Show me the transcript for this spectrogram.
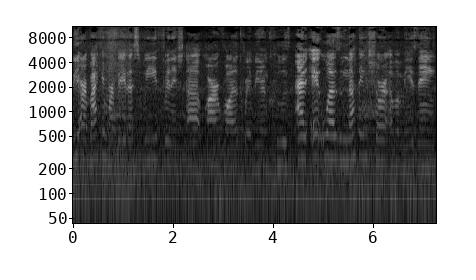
We are back in Barbados. We finished up our Royal Caribbean cruise and it was nothing short of amazing.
